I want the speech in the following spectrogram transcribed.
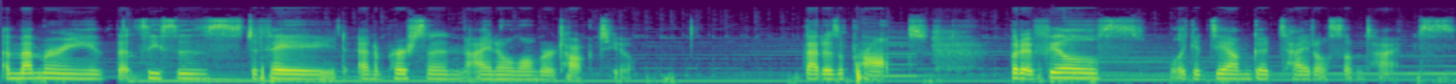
a memory that ceases to fade, and a person I no longer talk to. That is a prompt, but it feels like a damn good title sometimes.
